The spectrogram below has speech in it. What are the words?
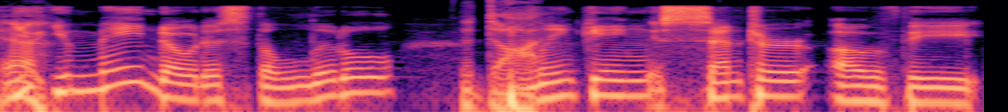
Yeah. you, you may notice the little The dot. blinking center of the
